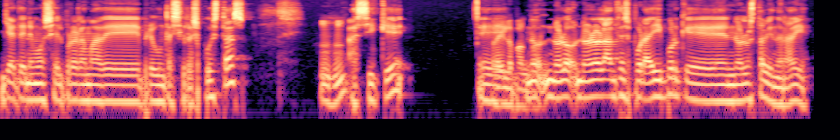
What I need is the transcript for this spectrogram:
ya tenemos el programa de preguntas y respuestas. Así que eh, no, no, lo, no lo lances por ahí porque no lo está viendo nadie.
